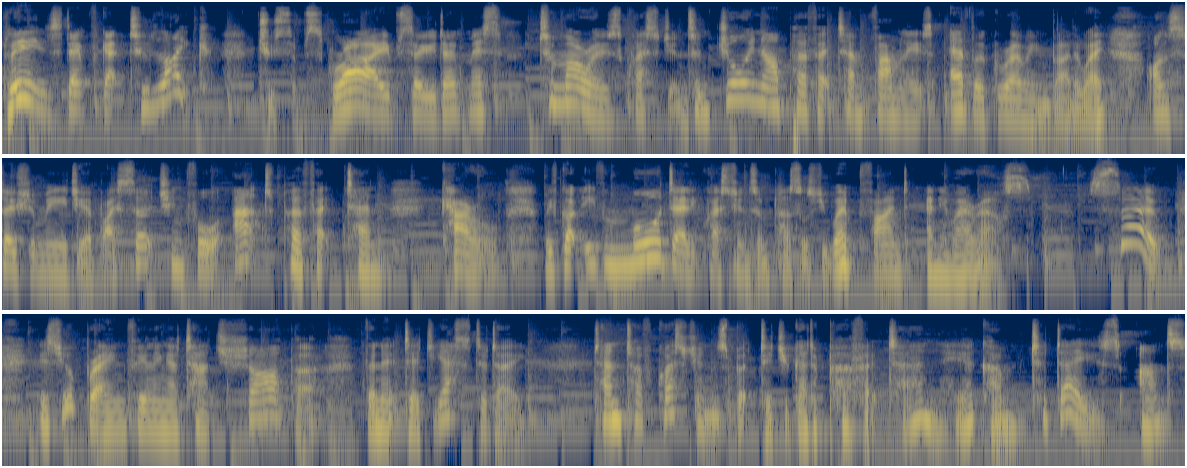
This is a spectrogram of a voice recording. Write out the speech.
please don't forget to like, to subscribe so you don't miss tomorrow's questions and join our Perfect 10 family. It's ever growing, by the way, on social media by searching for at Perfect 10 Carol. We've got even more daily questions and puzzles you won't find anywhere else. So, is your brain feeling a tad sharper than it did yesterday? 10 tough questions, but did you get a perfect 10? Here come today's answer.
